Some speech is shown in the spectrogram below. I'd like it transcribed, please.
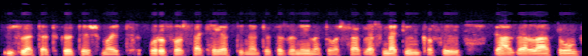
üzletet köt, és majd Oroszország helyett innentől ez a Németország lesz nekünk a fő gázellátónk.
